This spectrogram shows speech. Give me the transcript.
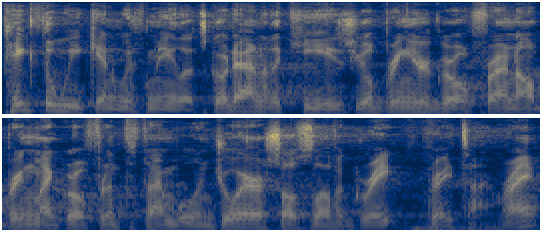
Take the weekend with me. Let's go down to the Keys. You'll bring your girlfriend. I'll bring my girlfriend at the time. We'll enjoy ourselves. We'll have a great, great time, right?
